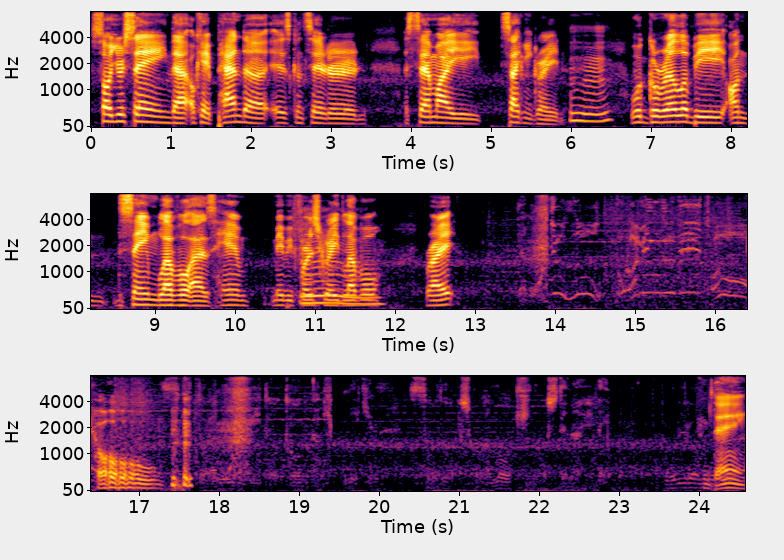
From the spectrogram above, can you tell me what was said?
So you're saying that okay, Panda is considered a semi second grade. Mm-hmm. Would Gorilla be on the same level as him? Maybe first grade level, right? Oh. Dang.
